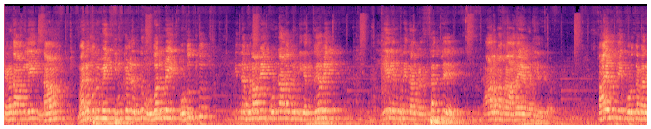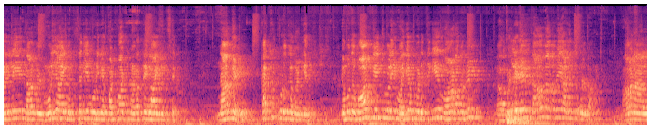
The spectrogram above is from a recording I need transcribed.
கனடாவிலே நாம் மரபுரிமை திங்கள் என்று முதன்மை கொடுத்து இந்த விழாவை கொண்டாட வேண்டிய தேவை ஏன் என்பதை நாங்கள் சற்று ஆழமாக ஆராய வேண்டியிருக்கிறோம் தாயகத்தை பொறுத்தவரையிலே நாங்கள் மொழியாயினும் சரி எங்களுடைய பண்பாட்டு நடத்தைகளாயினும் சரி நாங்கள் கற்றுக் கொடுக்க வேண்டியது. எமது வாழ்க்கை சூழலை மையப்படுத்தியே மாணவர்கள் பிள்ளைகள் தாமாகவே அழித்துக் கொள்வார்கள். ஆனால்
